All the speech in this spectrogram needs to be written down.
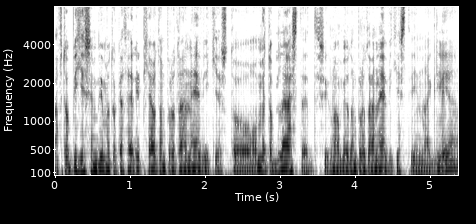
αυτό που είχε συμβεί με το καθαρί πια όταν πρώτα ανέβηκε στο, με το Blasted, συγγνώμη, όταν πρώτα ανέβηκε στην Αγγλία, ε,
